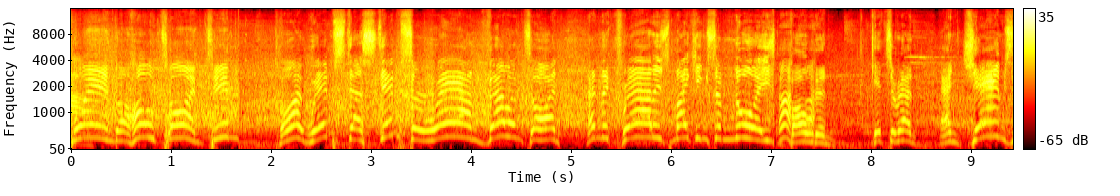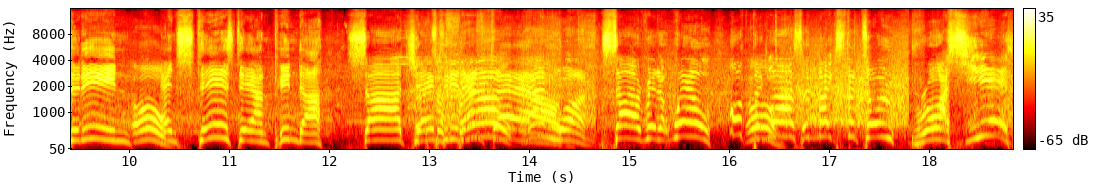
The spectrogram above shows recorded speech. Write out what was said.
planned the whole time, Tim. Ty Webster steps around Valentine, and the crowd is making some noise. Bolden gets around and jams it in oh. and stares down Pinder. Sarr jams it in foul. and And one. Sarr read it well off oh. the glass and makes the two. Bryce, yes,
